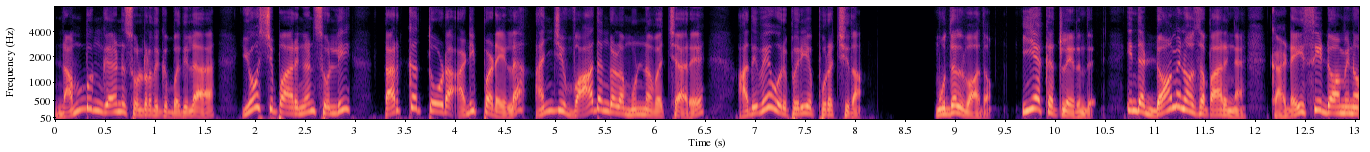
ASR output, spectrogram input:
நம்புங்கன்னு சொல்றதுக்கு பதிலா யோசிச்சு பாருங்கன்னு சொல்லி தர்க்கத்தோட அடிப்படையில அஞ்சு வாதங்களை முன்ன வச்சாரு. அதுவே ஒரு பெரிய புரட்சி தான். முதல் வாதம். இயக்கத்துல இருந்து. இந்த டாமினோஸ பாருங்க. கடைசி டாமினோ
